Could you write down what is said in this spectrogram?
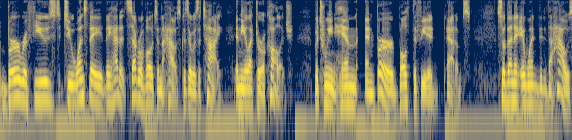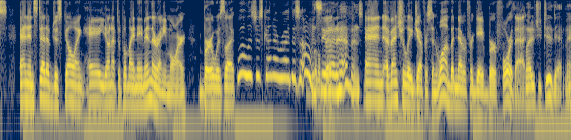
Burr refused to once they they had uh several votes in the House because there was a tie in the Electoral College between him and Burr, both defeated Adams. So then it, it went to the House, and instead of just going, "Hey, you don't have to put my name in there anymore," Burr was like, "Well, let's just kind of ride this out a little Let's see bit." what happens. And eventually Jefferson won, but never forgave Burr for that. Why did you do that, man?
